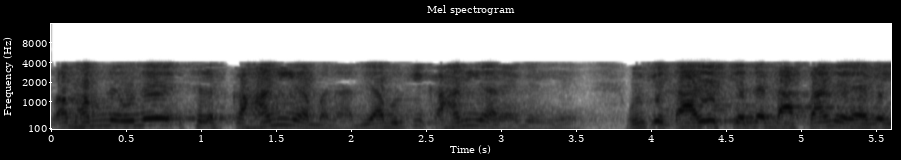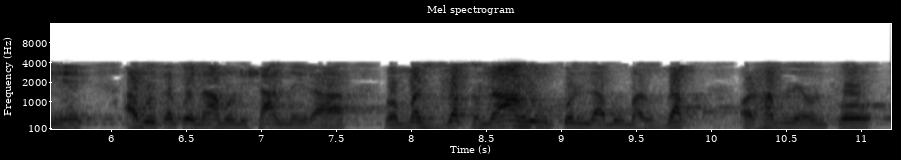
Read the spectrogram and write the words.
تو اب ہم نے انہیں صرف کہانیاں بنا دی۔ اب ان کی کہانیاں رہ گئی ہیں۔ ان کی تاریخ کے اندر داستانیں رہ گئی ہیں۔ اب ان کا کوئی نام و نشان نہیں رہا۔ وہ مزق نہ ہوں کل ابو اور ہم نے ان کو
